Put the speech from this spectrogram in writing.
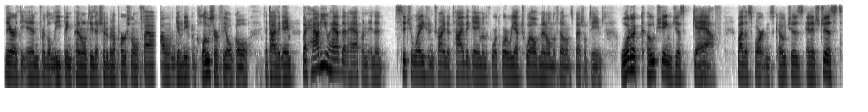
there at the end for the leaping penalty that should have been a personal foul and given even closer field goal to tie the game. But how do you have that happen in a situation trying to tie the game in the fourth quarter? We have 12 men on the field on special teams. What a coaching just gaff by the Spartans coaches. And it's just,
